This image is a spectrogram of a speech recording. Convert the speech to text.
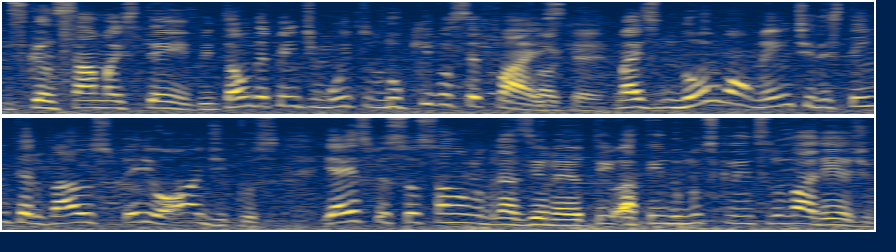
descansar mais tempo. Então, depende muito do que você faz. Okay. Mas, normalmente, eles têm intervalos periódicos. E aí, as pessoas falam no Brasil, né? Eu tenho, atendo muitos clientes do varejo.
